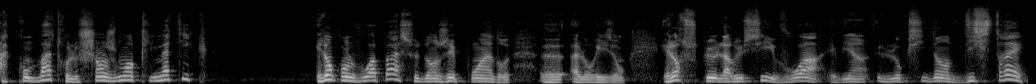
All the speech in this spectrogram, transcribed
à combattre le changement climatique. Et donc on ne voit pas ce danger poindre euh, à l'horizon. Et lorsque la Russie voit eh l'Occident distrait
